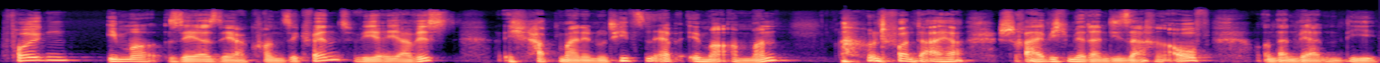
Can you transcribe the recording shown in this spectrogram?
Folgen. Immer sehr, sehr konsequent, wie ihr ja wisst. Ich habe meine Notizen-App immer am Mann und von daher schreibe ich mir dann die Sachen auf und dann werden die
